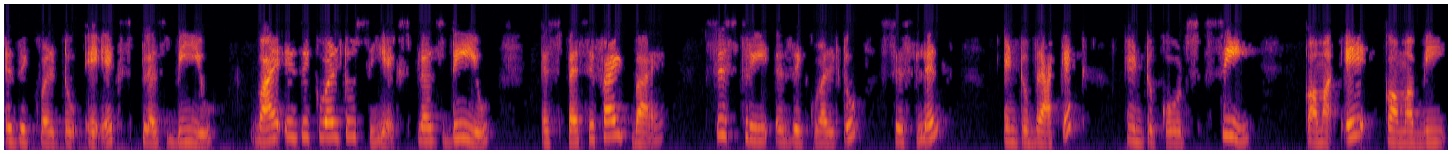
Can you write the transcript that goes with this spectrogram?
is equal to ax plus bu, y is equal to cx plus du is specified by sys3 is equal to syslin into bracket into quotes c comma a comma b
